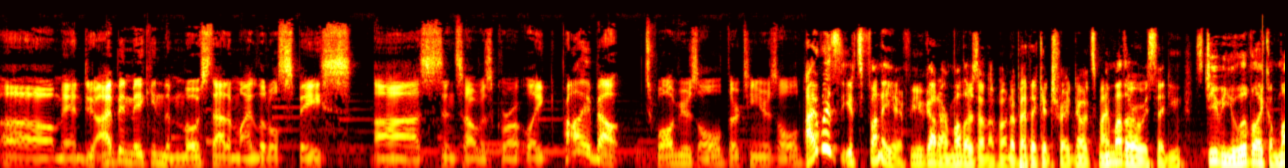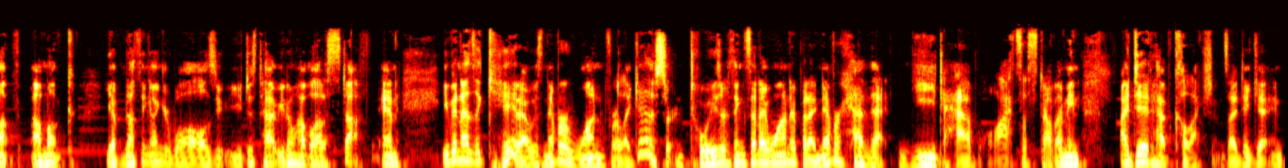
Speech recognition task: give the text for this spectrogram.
Oh man, dude, I've been making the most out of my little space uh, since I was grow like probably about twelve years old, thirteen years old. I was. It's funny if you got our mothers on the phone. I bet they could trade notes. My mother always said, "You, Stevie, you live like a month, a monk. You have nothing on your walls. You, you just have, you don't have a lot of stuff." And even as a kid, I was never one for like, yeah, certain toys or things that I wanted, but I never had that need to have lots of stuff. I mean, I did have collections. I did get in,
